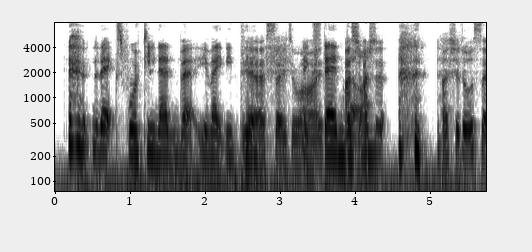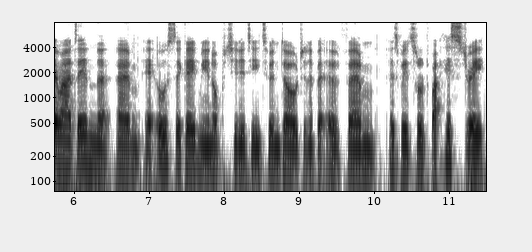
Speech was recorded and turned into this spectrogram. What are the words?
the next 14 in, but you might need to yeah, so do I. extend I, sh- I should, I should also add in that um, it also gave me an opportunity to indulge in a bit of, um, as we talked about history,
